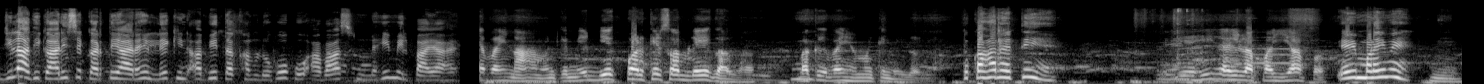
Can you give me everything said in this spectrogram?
जिला अधिकारी से करते आ रहे हैं, लेकिन अभी तक हम लोगों को आवास नहीं मिल पाया है। में देख पढ़ के सब ले बाकी भाई नहीं गल तो कहाँ रहते हैं? यही रही पहिया पर। ए मड़ई में? हम्म।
